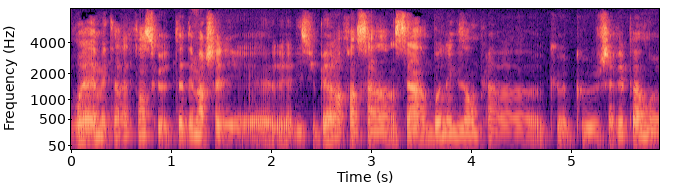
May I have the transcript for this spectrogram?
Ouais, mais enfin, ce que, ta démarche, elle est, elle est super. Enfin, c'est un, un, bon exemple euh, que, que j'avais pas. Moi,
